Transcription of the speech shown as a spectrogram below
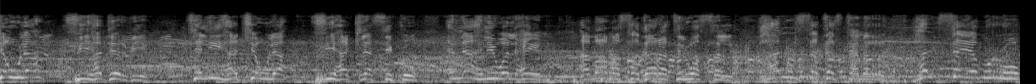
جولة فيها ديربي تليها جولة فيها كلاسيكو. الأهلي والعين أمام صدارة الوصل. هل ستستمر؟ هل سيمر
